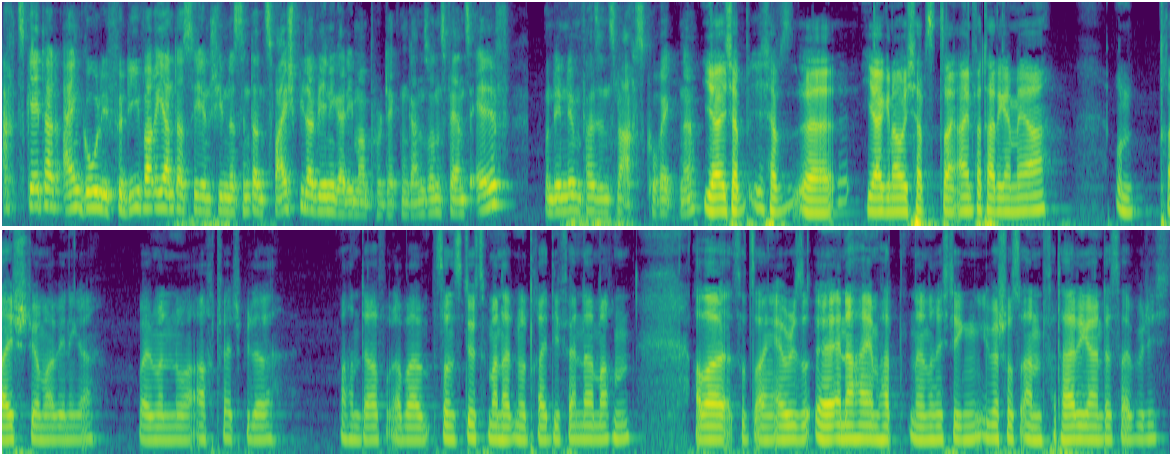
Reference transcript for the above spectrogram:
8 Skater, ein Goalie. Für die Variante du dich entschieden. Das sind dann zwei Spieler weniger, die man protecten kann. Sonst wären es elf. Und in dem Fall sind es nur acht, ist korrekt, ne? Ja, ich habe, ich habe, äh, ja genau, ich habe sozusagen einen Verteidiger mehr und drei Stürmer weniger, weil man nur acht Feldspieler machen darf. Aber sonst dürfte man halt nur drei Defender machen. Aber sozusagen Arizona, äh, Anaheim hat einen richtigen Überschuss an Verteidigern, deshalb würde ich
